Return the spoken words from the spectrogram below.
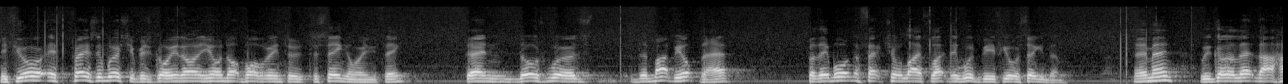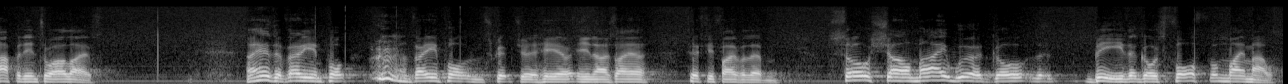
If, you're, if praise and worship is going on and you're not bothering to, to sing or anything, then those words, they might be up there, but they won't affect your life like they would be if you were singing them. Amen? We've got to let that happen into our lives. Now here's a very important, very important scripture here in Isaiah 55:11. So shall my word go be that goes forth from my mouth.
